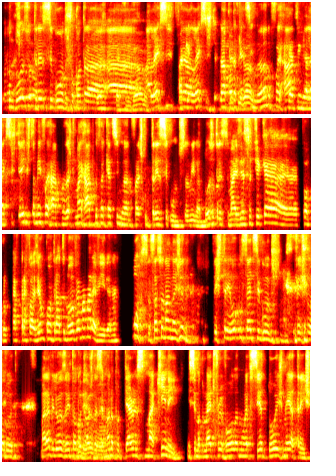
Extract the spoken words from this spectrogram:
Foram 12 ou 13 segundos. Foi contra a Alex. Foi a Alex. Não, contra foi rápido. E a Alex Davis também foi rápido. Mas acho que mais rápido foi a Cat Singano. Foi acho que 13 segundos, se não me engano. 12 ou 13 segundos. Mas isso fica. Para fazer um contrato novo é uma maravilha, né? Pô, sensacional, imagina. Você estreou com 7 segundos, fechou a luta. Maravilhoso, então, no caos da semana para o Terence McKinney, em cima do Matt Frivola no UFC 263.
